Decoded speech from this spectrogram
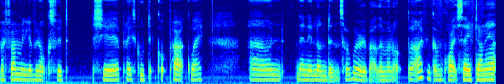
my family live in Oxfordshire, a place called Didcot Parkway, and they're near London, so I worry about them a lot. But I think I'm quite safe down here.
